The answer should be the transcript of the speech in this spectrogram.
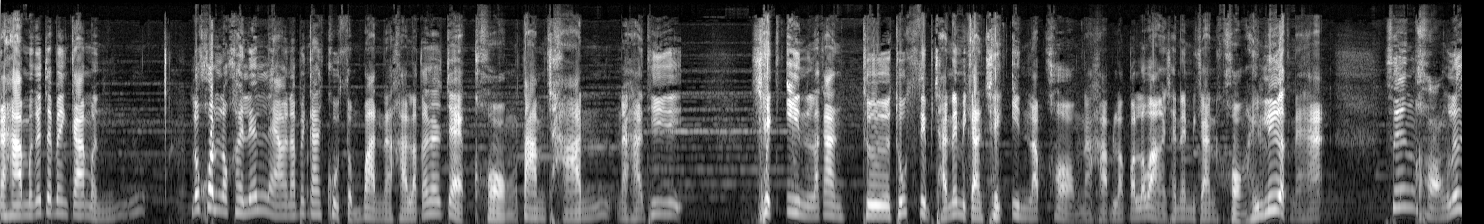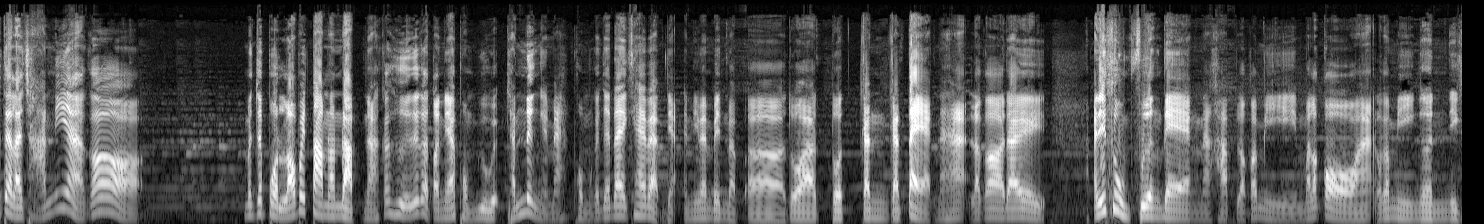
นะฮะมันก็จะเป็นการเหมือนแล้วคนเราเคยเล่นแล้วนะเป็นการขุดสมบัตินะคะแล้วก็จะแจกของตามชั้นนะฮะที่ เช็คอินล้วกันคือทุก 10 ชั้นเนี่ยมีการเช็คอินรับของนะครับแล้วก็ระหว่างชั้นเนี่ยมีการของให้เลือกนะฮะซึ่งของเลือกแต่ละชั้นเนี่ยก็มันจะปลดล็อกไปตามลำดับนะก็คือถ้าเกิดตอนนี้ผมอยู่ชั้นหนึ่งเห็นไหมผมก็จะได้แค่แบบเนี้ยอันนี้มันเป็นแบบเอ่อตัวตัวกันกันแตกนะฮะแล้วก็ได้อันนี้สุ่มเฟืองแดงนะครับแล้วก็มีมะละกอฮะแล้วก็มีเงินอีก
